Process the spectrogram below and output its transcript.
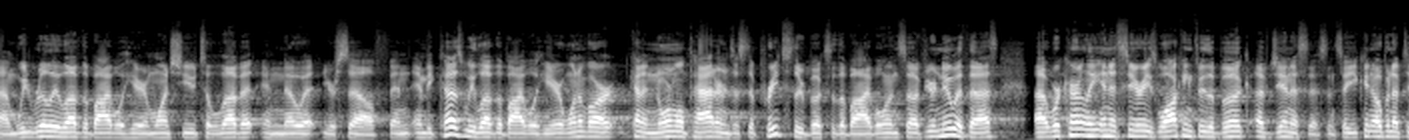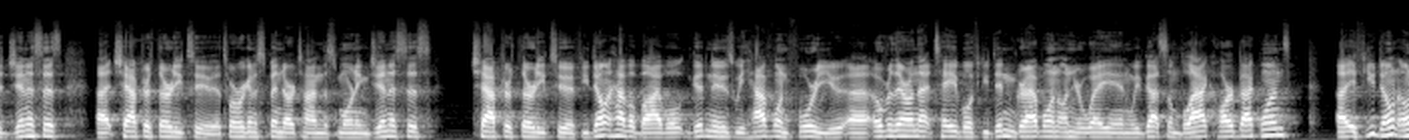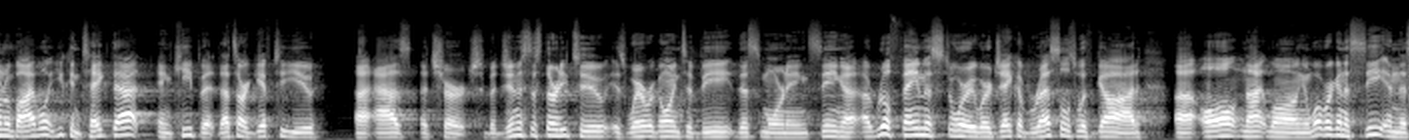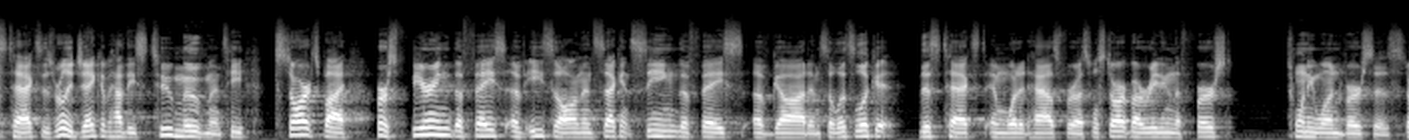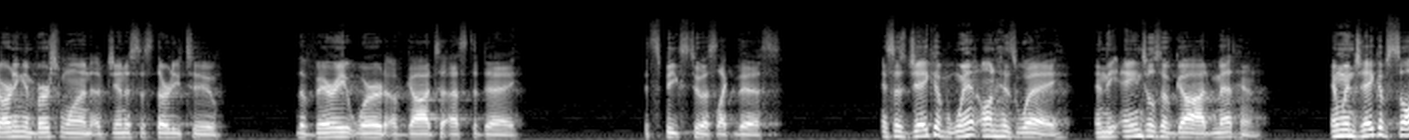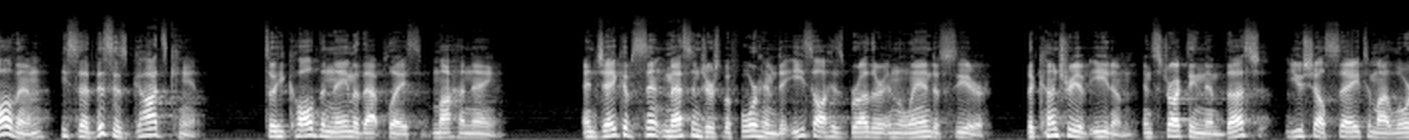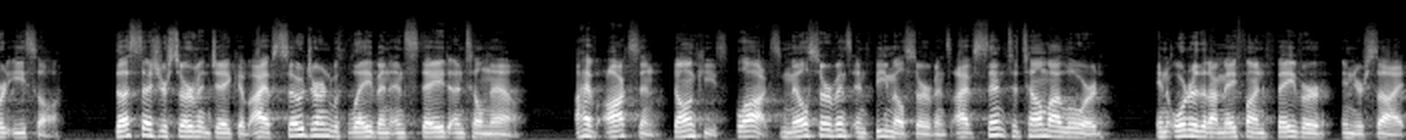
Um, we really love the Bible here and want you to love it and know it yourself. And, and because we love the Bible here, one of our kind of normal patterns is to preach through books of the Bible. And so if you're new with us, uh, we're currently in a series walking through the book of Genesis. And so you can open up to Genesis uh, chapter 32. That's where we're going to spend our time this morning. Genesis chapter 32. If you don't have a Bible, good news, we have one for you. Uh, over there on that table, if you didn't grab one on your way in, we've got some black hardback ones. Uh, if you don't own a Bible, you can take that and keep it. That's our gift to you uh, as a church. But Genesis 32 is where we're going to be this morning, seeing a, a real famous story where Jacob wrestles with God uh, all night long. And what we're going to see in this text is really Jacob have these two movements. He starts by first fearing the face of Esau, and then second, seeing the face of God. And so let's look at this text and what it has for us. We'll start by reading the first 21 verses, starting in verse 1 of Genesis 32, the very word of God to us today. It speaks to us like this It says, Jacob went on his way, and the angels of God met him. And when Jacob saw them, he said, This is God's camp. So he called the name of that place Mahanaim. And Jacob sent messengers before him to Esau his brother in the land of Seir, the country of Edom, instructing them, Thus you shall say to my lord Esau, Thus says your servant Jacob, I have sojourned with Laban and stayed until now. I have oxen, donkeys, flocks, male servants, and female servants. I have sent to tell my Lord, in order that I may find favor in your sight.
